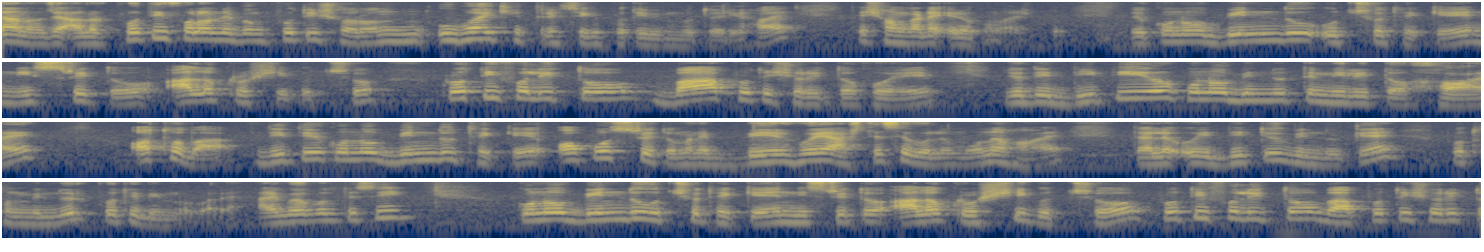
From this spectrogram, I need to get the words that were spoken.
জানো যে আলোর প্রতিফলন এবং প্রতিসরণ উভয় ক্ষেত্রে থেকে প্রতিবিম্ব তৈরি হয়। এই সংজ্ঞাটা এরকম আসবে। যে কোনো বিন্দু উৎস থেকে নিঃসৃত আলোকরশ্মিক উৎস প্রতিফলিত বা প্রতিসরিত হয়ে যদি দ্বিতীয় কোনো বিন্দুতে মিলিত হয় অথবা দ্বিতীয় কোনো বিন্দু থেকে অপসৃত মানে বের হয়ে আসতেছে বলে মনে হয়, তাহলে ওই দ্বিতীয় বিন্দুকে প্রথম বিন্দুর প্রতিবিম্ব বলে। আরেকবার বলতেছি কোনো বিন্দু উৎস থেকে নিঃসৃত আলোক উৎস প্রতিফলিত বা প্রতিসরিত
